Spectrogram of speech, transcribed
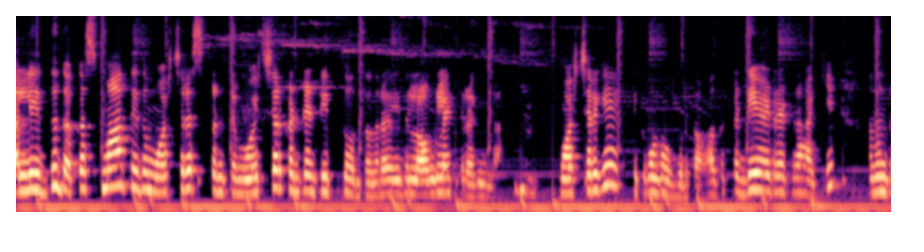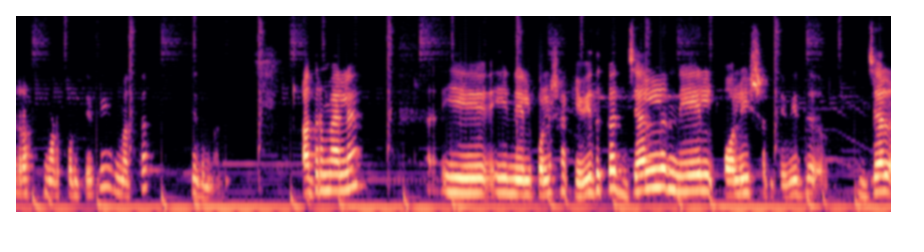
ಅಲ್ಲಿ ಇದ್ದದ್ದು ಅಕಸ್ಮಾತ್ ಇದು ಮಾಯಶ್ಚರಸ್ ಕಂಟೆ ಮಾಯಶ್ಚರ್ ಕಂಟೆಂಟ್ ಇತ್ತು ಅಂತಂದ್ರೆ ಇದು ಲಾಂಗ್ ಲೈಫ್ ಇರಂಗಿಲ್ಲ. ಮಾಯಶ್ಚರ್ಗೆ ಕಿತ್ಕೊಂಡು ಹೋಗ್ಬಿಡ್ತಾವ. ಅದಕ್ಕೆ ಡಿಹೈಡ್ರೇಟರ್ ಹಾಕಿ ಅದನ್ನ ರಫ್ ಮಾಡ್ಕೊಂತೀವಿ ಮತ್ತೆ ಇದು ಮಾಡಿ ಅದ್ರ ಮೇಲೆ ಈ ಈ ನೇಲ್ ಪಾಲಿಶ್ ಹಾಕೀವಿ. ಇದಕ್ಕೆ ಜೆಲ್ ನೇಲ್ ಪಾಲಿಶ್ ಅಂತೀವಿ. ಇದು gel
